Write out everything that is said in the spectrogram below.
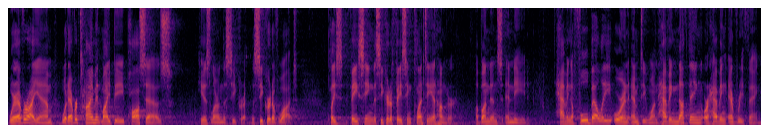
wherever I am, whatever time it might be, Paul says he has learned the secret. The secret of what? Place, facing the secret of facing plenty and hunger, abundance and need having a full belly or an empty one, having nothing or having everything.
